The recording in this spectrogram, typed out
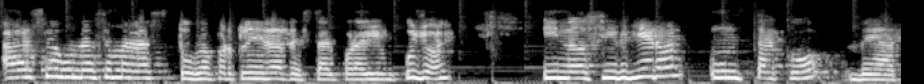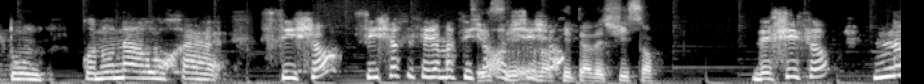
hace unas semanas tuve oportunidad de estar por ahí en Puyol y nos sirvieron un taco de atún con una hoja sisho, sisho si se llama sisho Sí, o sí, una hojita de shiso. de shiso. No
